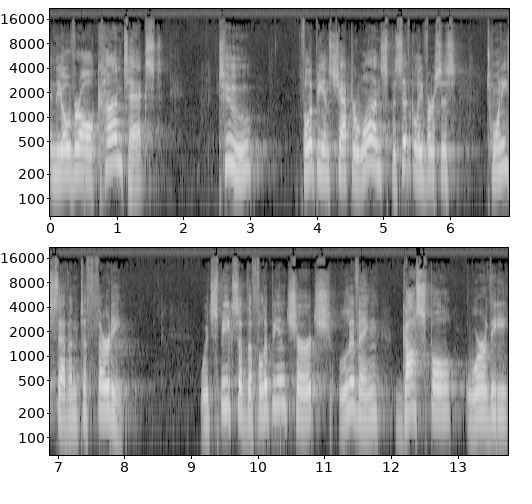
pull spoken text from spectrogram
in the overall context to Philippians chapter 1, specifically verses 27 to 30 which speaks of the Philippian church living gospel worthy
